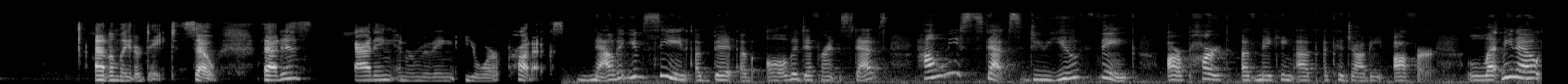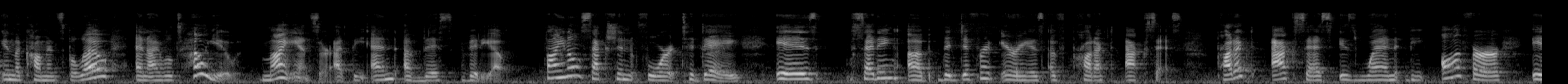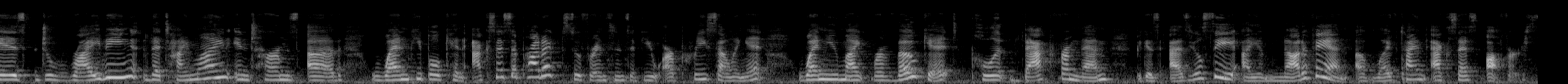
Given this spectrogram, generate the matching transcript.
at a later date. So that is adding and removing your products. Now that you've seen a bit of all the different steps, how many steps do you think are part of making up a Kajabi offer? Let me know in the comments below and I will tell you my answer at the end of this video. Final section for today is setting up the different areas of product access. Product access is when the offer is driving the timeline in terms of when people can access a product. So for instance, if you are pre-selling it, when you might revoke it, pull it back from them, because as you'll see, I am not a fan of lifetime access offers.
